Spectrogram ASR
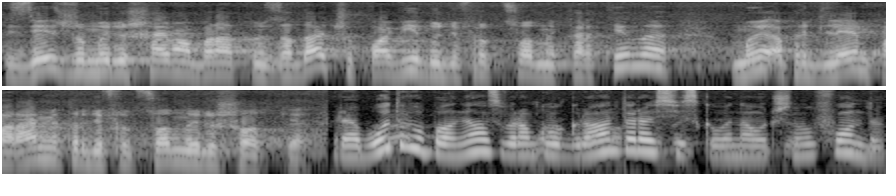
Здесь же мы решаем обратную задачу. По виду дифракционной картины мы определяем параметры дифракционной решетки. Работа выполнялась в рамках гранта Российского научного фонда.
